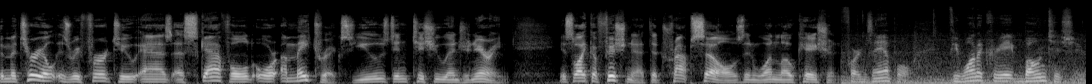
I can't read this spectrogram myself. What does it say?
The material is referred to as a scaffold or a matrix used in tissue engineering. It's like a fishnet that traps cells in one location. For example, if you want to create bone tissue,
